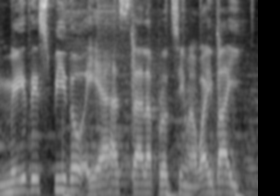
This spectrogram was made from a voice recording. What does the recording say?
me despido y hasta la próxima. Bye bye.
